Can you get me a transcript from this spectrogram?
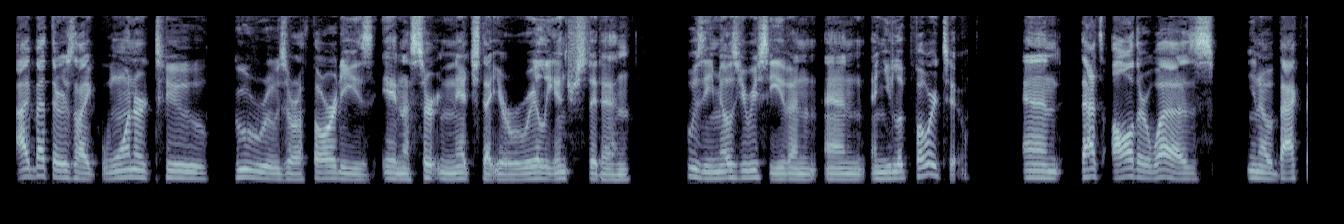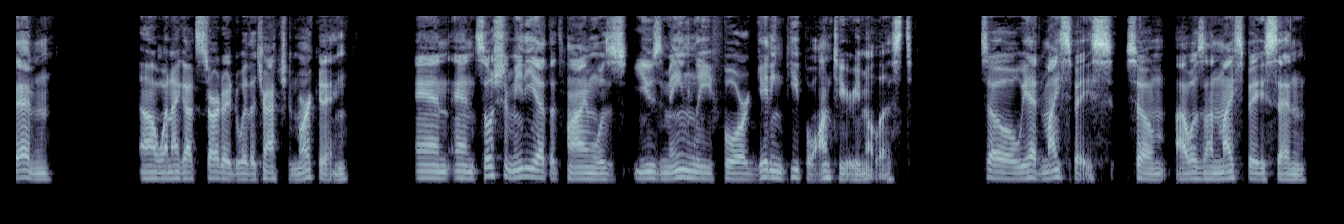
I, I bet there's like one or two gurus or authorities in a certain niche that you're really interested in whose emails you receive and and and you look forward to and that's all there was you know back then uh, when i got started with attraction marketing and and social media at the time was used mainly for getting people onto your email list so we had MySpace. So I was on MySpace and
